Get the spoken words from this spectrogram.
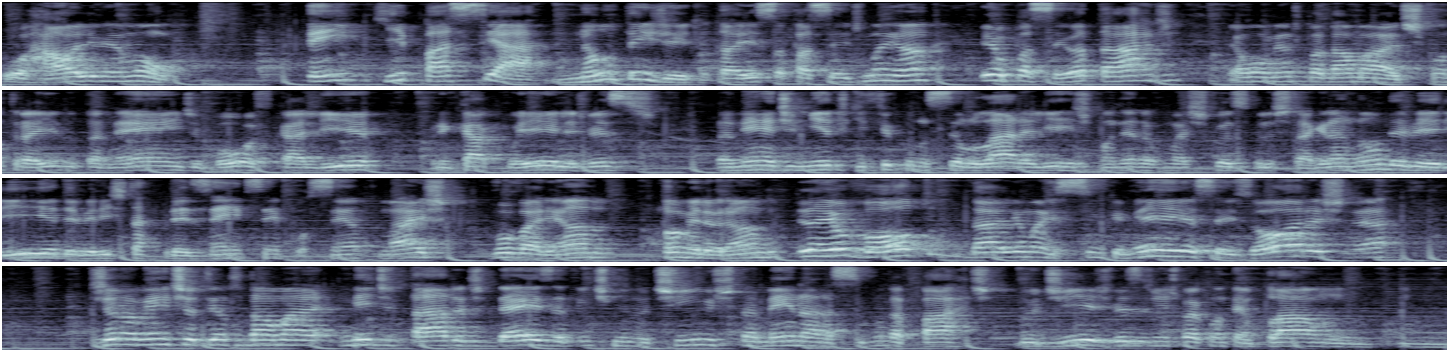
O Raul, meu irmão, tem que passear, não tem jeito, tá? Isso eu passeio de manhã, eu passeio à tarde, é um momento para dar uma descontraída também, de boa, ficar ali, brincar com ele, às vezes também admito que fico no celular ali respondendo algumas coisas pelo Instagram, não deveria, deveria estar presente 100%, mas vou variando, tô melhorando. E daí eu volto, dá ali umas 5 e meia, 6 horas, né? Geralmente eu tento dar uma meditada de 10 a 20 minutinhos também na segunda parte do dia. Às vezes a gente vai contemplar um, um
